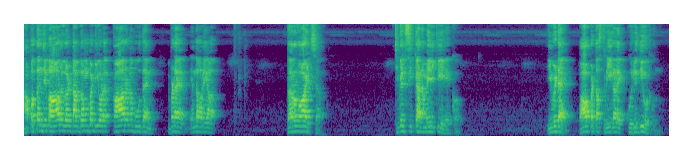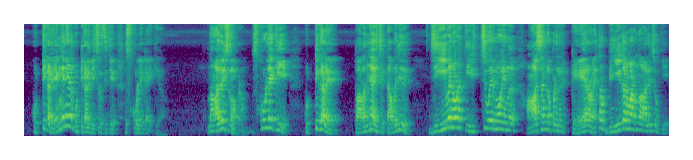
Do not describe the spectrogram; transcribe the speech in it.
നാപ്പത്തഞ്ച് കാറുകളുടെ അകമ്പടിയോടെ കാരണഭൂതൻ ഇവിടെ എന്താ പറയാ തെർവാഴ്ച ചികിത്സിക്കാൻ അമേരിക്കയിലേക്കോ. ഇവിടെ പാവപ്പെട്ട സ്ത്രീകളെ കുരുതി കൊടുക്കുന്നു. കുട്ടികളെ എങ്ങനെയാണ് കുട്ടികളെ വിശ്വസിച്ച് സ്കൂളിലേക്ക് അയക്കുക? ഒന്ന് ആലോചിച്ച് നോക്കണം. സ്കൂളിലേക്ക് കുട്ടികളെ പറഞ്ഞയച്ചിട്ട് അവർ ജീവനോടെ തിരിച്ചു വരുമോ എന്ന് ആശങ്കപ്പെടുന്ന ഒരു കേരളം. എത്ര ഭീകരമാണെന്ന് ആലോചിച്ച് നോക്കിയേ.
